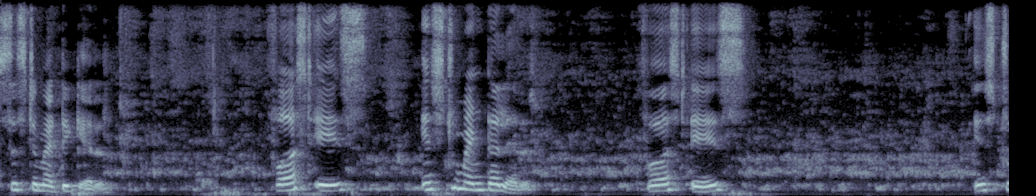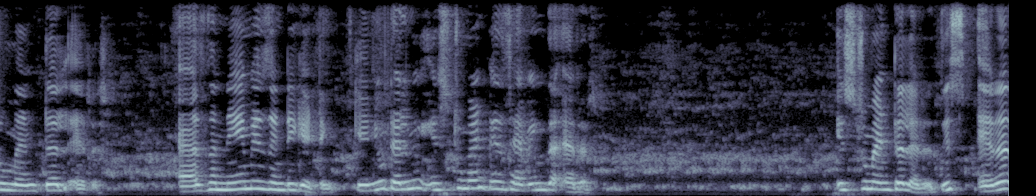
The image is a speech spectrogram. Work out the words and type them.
systematic error first is instrumental error first is instrumental error as the name is indicating can you tell me instrument is having the error instrumental error. This error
